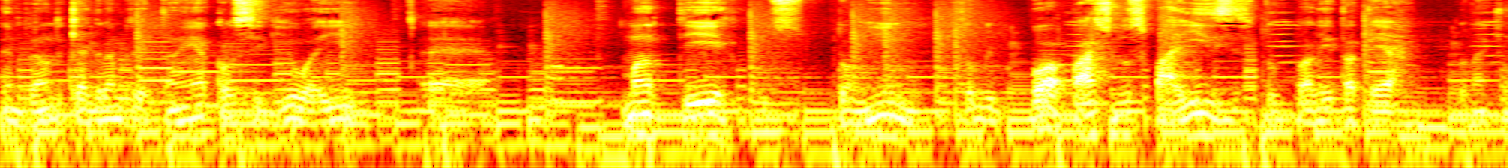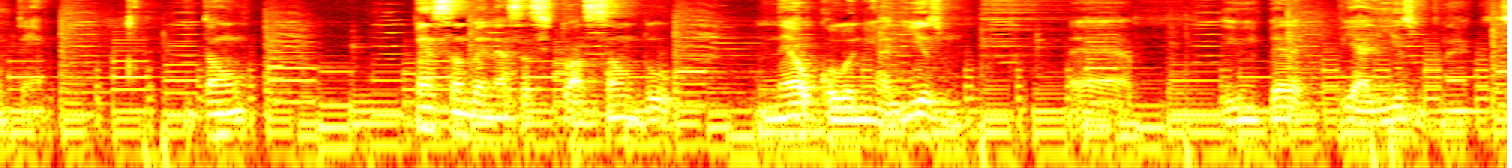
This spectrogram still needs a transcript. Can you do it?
Lembrando que a Grã-Bretanha conseguiu aí é, manter o domínio sobre boa parte dos países do planeta Terra durante um tempo. Então, pensando nessa situação do neocolonialismo é, e o imperialismo, né, que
